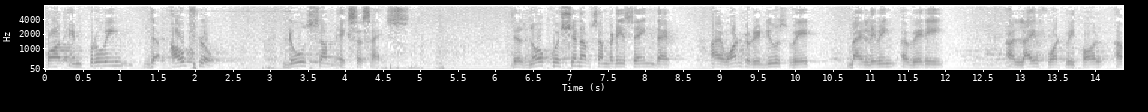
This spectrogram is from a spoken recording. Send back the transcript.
for improving the outflow, do some exercise. There's no question of somebody saying that I want to reduce weight by living a very a life what we call a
